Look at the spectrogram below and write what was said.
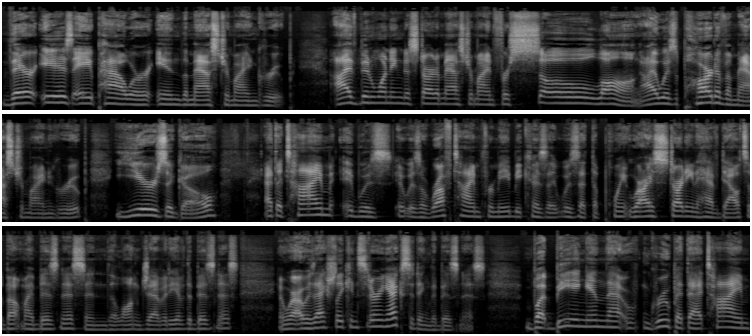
there is a power in the mastermind group. I've been wanting to start a mastermind for so long. I was part of a mastermind group years ago at the time it was it was a rough time for me because it was at the point where I was starting to have doubts about my business and the longevity of the business and where I was actually considering exiting the business. But being in that group at that time,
